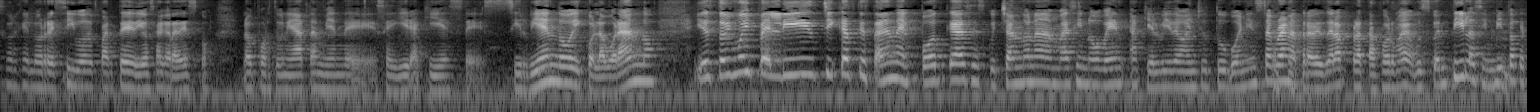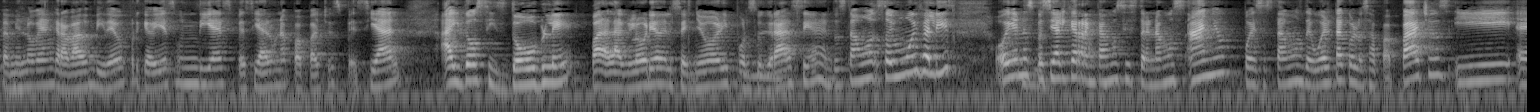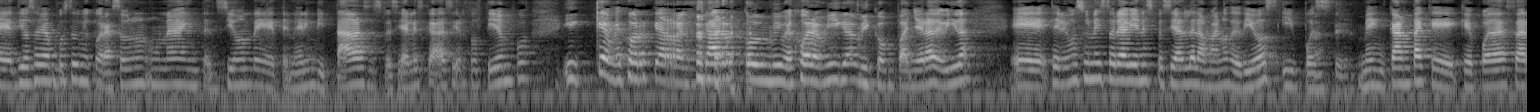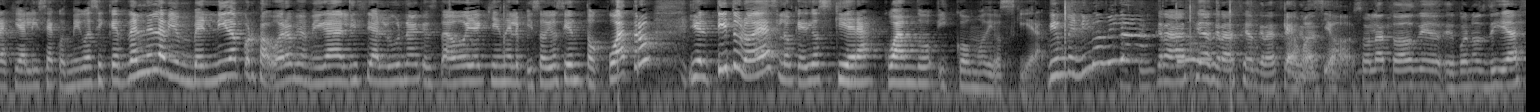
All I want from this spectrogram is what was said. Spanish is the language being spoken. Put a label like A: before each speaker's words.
A: Gracias, Jorge. Lo recibo de parte de Dios. Agradezco la oportunidad también de seguir aquí este, sirviendo y colaborando. Y estoy muy feliz, chicas, que están en el podcast escuchando nada más y no ven aquí el video en YouTube o en Instagram a través de la plataforma de Busco en Ti. Los invito a que también lo vean grabado en video porque hoy es un día especial, un apapacho especial. Hay dosis doble para la gloria del Señor y por su gracia. Entonces estamos, estoy muy feliz. Hoy en especial que arrancamos y estrenamos año, pues estamos de vuelta con los apapachos y eh, Dios había puesto en mi corazón una intención de tener invitadas especiales cada cierto tiempo y qué mejor que arrancar con mi mejor amiga, mi compañera de vida. Eh, tenemos una historia bien especial de la mano de Dios y pues me encanta que, que, pueda estar aquí Alicia conmigo. Así que denle la bienvenida por favor a mi amiga Alicia Luna que está hoy aquí en el episodio 104 y el título es Lo que Dios quiera, cuando y cómo Dios quiera. Bienvenida amiga.
B: Gracias, gracias, gracias.
A: Qué emoción.
B: Hola a todos, eh, buenos días.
